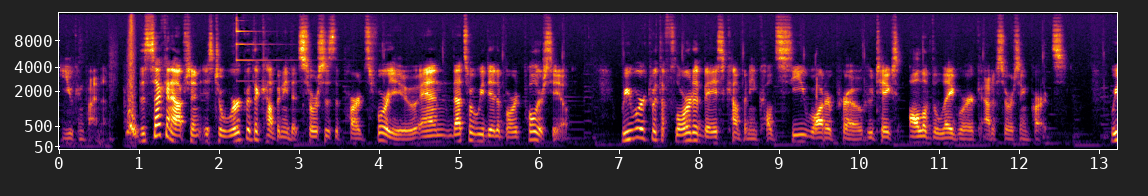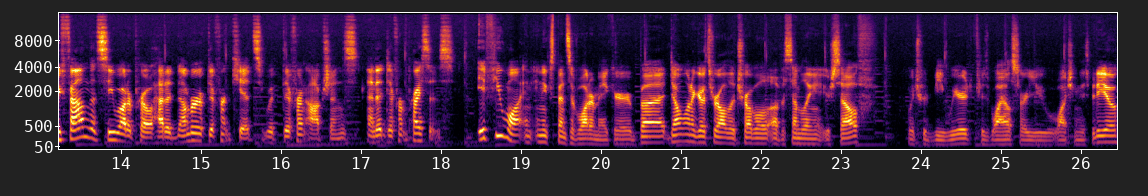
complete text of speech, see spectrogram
you can find them. The second option is to work with a company that sources the parts for you, and that's what we did aboard Polar Seal. We worked with a Florida-based company called Seawater Pro who takes all of the legwork out of sourcing parts. We found that Seawater Pro had a number of different kits with different options and at different prices. If you want an inexpensive water maker, but don't want to go through all the trouble of assembling it yourself, which would be weird because why else are you watching this video?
